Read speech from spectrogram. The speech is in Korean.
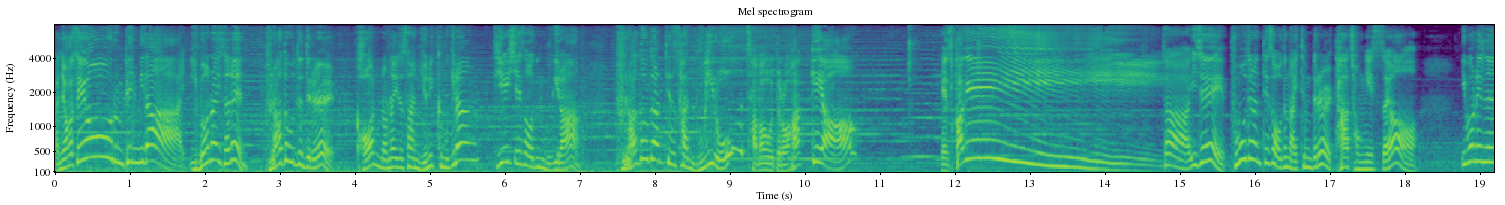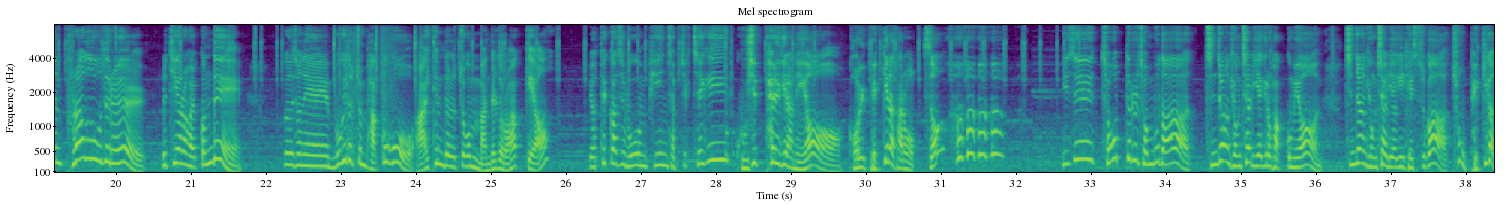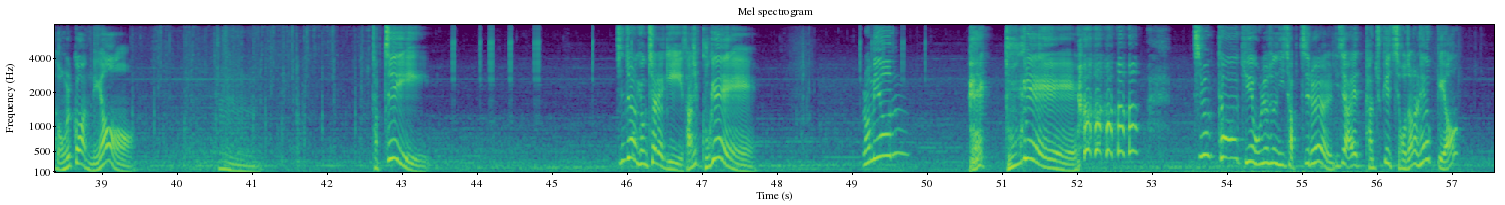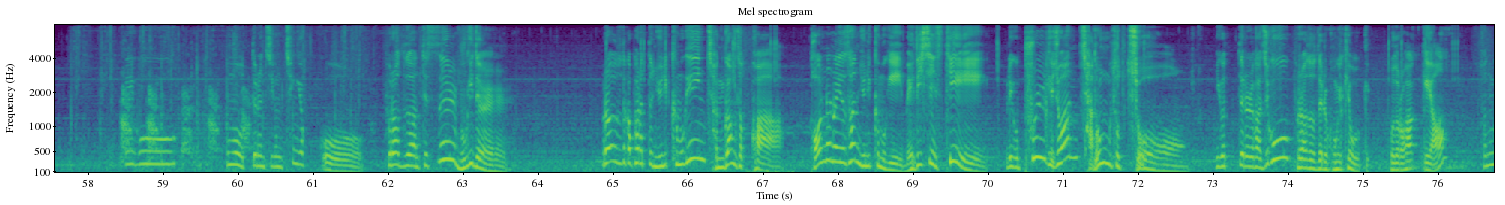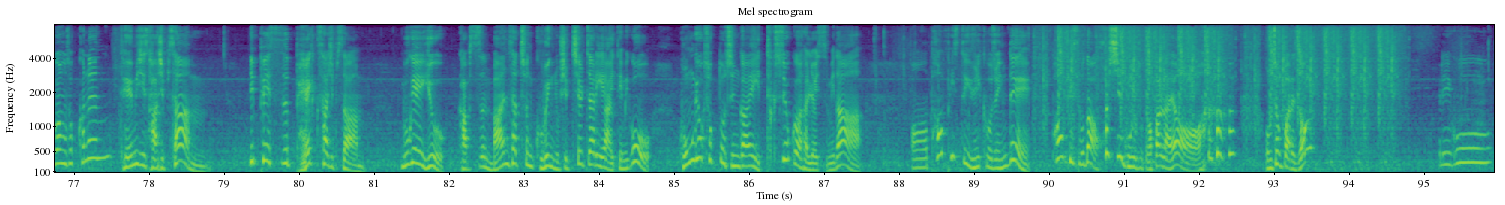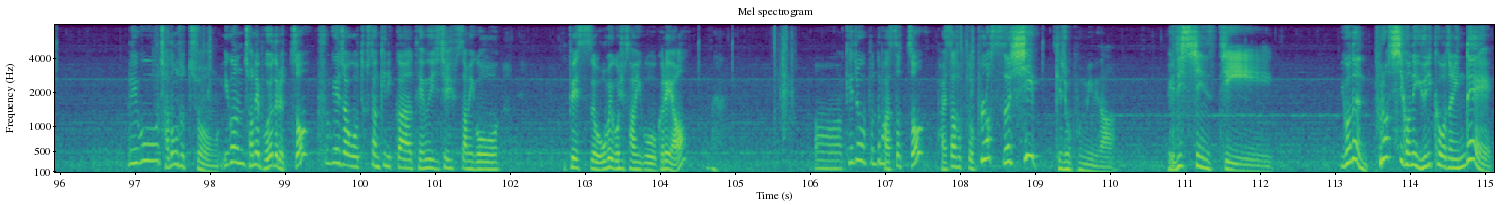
안녕하세요 룸필입니다. 이번 화에서는 브라더우드들을 건 러너에서 산 유니크 무기랑 DLC에서 얻은 무기랑 브라더우드한테서 산 무기로 잡아오도록 할게요. 계속하기! 자 이제 부모들한테서 얻은 아이템들을 다 정리했어요. 이번에는 브라더우드를 루팅하러 갈 건데 그 전에 무기도 좀 바꾸고 아이템들도 조금 만들도록 할게요 여태까지 모은 빈 잡직책이 98개라네요. 거의 100개나 다름없죠? 이제 저것들을 전부 다 진정한 경찰 이야기로 바꾸면 진정한 경찰 이야기 개수가 총 100개가 넘을 것 같네요. 음. 잡지! 진정한 경찰 이야기 49개! 그러면 102개! 치명타 기에 올려주는 이 잡지를 이제 아예 단축키에 저장을 해놓을게요. 그리고 부모 옷들은 지금 챙겼고 브라우드한테 쓸 무기들 브라우드가 팔았던 유니크 무기인 전광석화 건너너에서 산 유니크 무기 메디신 스틱 그리고 풀 개조한 자동 소총 이것들을 가지고 브라더들을 공격해 보- 보도록 할게요. 전광석화는 데미지 43, DPS 143, 무게 6, 값은 14,967짜리 아이템이고 공격 속도 증가의 특수 효과가 달려 있습니다. 어, 파워피스트 유니크 버전인데 파워피스트보다 훨씬 공격 속도가 빨라요. 엄청 빠르죠? 그리고 그리고 자동 소총 이건 전에 보여드렸죠? 풀게저고 특수한 키니까 데미지 73이고 DPS 553이고 그래요. 어, 캐주오픈도 봤었죠? 발사 속도 플러스 10 캐주오픈입니다. 메디신 스틱. 이거는 브러쉬건의 유니크 버전인데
